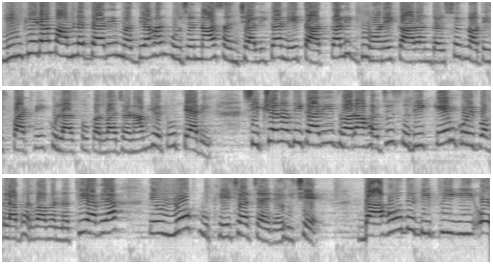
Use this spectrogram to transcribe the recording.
લીમખેડા મામલતદારે મધ્યાહન ભોજનના સંચાલિકાને તાત્કાલિક ધોરણે કારણ દર્શક નોટિસ પાઠવી ખુલાસો કરવા જણાવ્યું હતું ત્યારે શિક્ષણ અધિકારી દ્વારા હજુ સુધી કેમ કોઈ પગલાં ભરવામાં નથી આવ્યા તેવું લોકમુખે ચર્ચાઈ રહ્યું છે. દાહોદ ડીપીઈઓ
